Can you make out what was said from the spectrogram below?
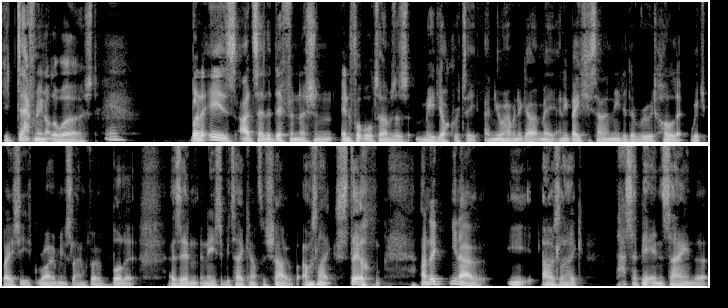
You're definitely not the worst." Yeah. But it is, I'd say, the definition in football terms as mediocrity. And you're having a go at me. And he basically said I needed a rude hullet, which basically is rhyming slang for a bullet, as in it needs to be taken off the show. But I was like, still. And, it, you know, he, I was like, that's a bit insane that,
